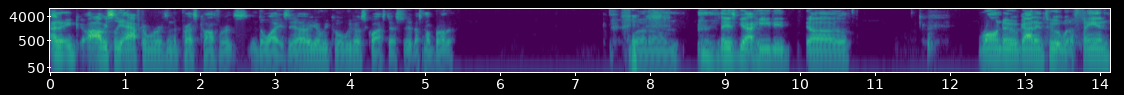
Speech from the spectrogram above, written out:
I think obviously afterwards in the press conference, Dwight said, "Oh yeah, we cool. We don't squash that shit. That's my brother." but um, they just got heated. uh, Rondo got into it with a fan.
